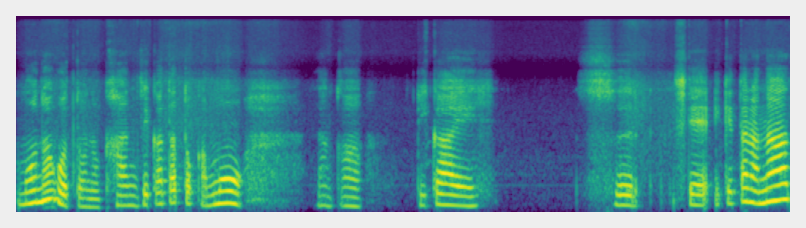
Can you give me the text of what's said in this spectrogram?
物事の感じ方とかもなんか理解するしていけたらなっ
